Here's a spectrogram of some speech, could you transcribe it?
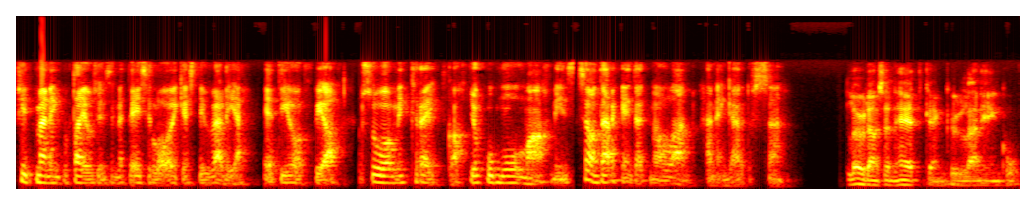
sitten mä niin tajusin sen, että ei silloin oikeasti väliä Etiopia, Suomi, Kreikka, joku muu maa, niin se on tärkeintä, että me ollaan hänen käytössään. Löydän sen hetken kyllä, niin kuin,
